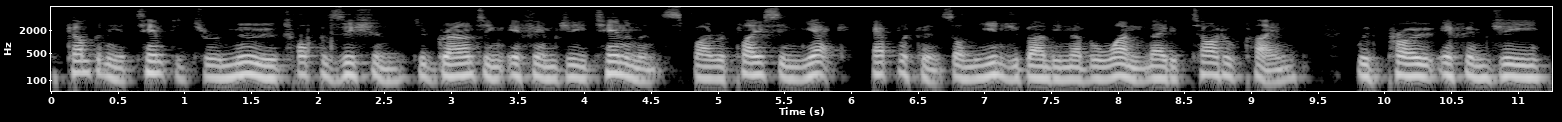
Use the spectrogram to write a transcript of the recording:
the company attempted to remove opposition to granting FMG tenements by replacing YAC applicants on the Yindjibarndi number one native title claim with pro FMG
